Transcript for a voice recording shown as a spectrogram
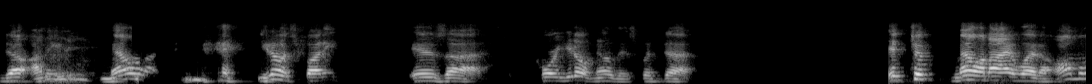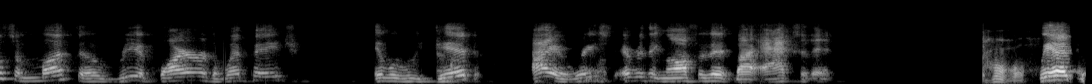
no, I mean, Mel, you know, what's funny is, uh, Corey, you don't know this, but, uh, it took Mel and I, what, almost a month to reacquire the webpage. And when we did, I erased everything off of it by accident. Oh, We had to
